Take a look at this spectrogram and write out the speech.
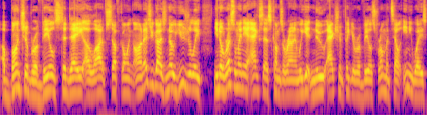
A bunch of reveals today, a lot of stuff going on. As you guys know, usually, you know, WrestleMania Access comes around and we get new action figure reveals from Mattel anyways.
